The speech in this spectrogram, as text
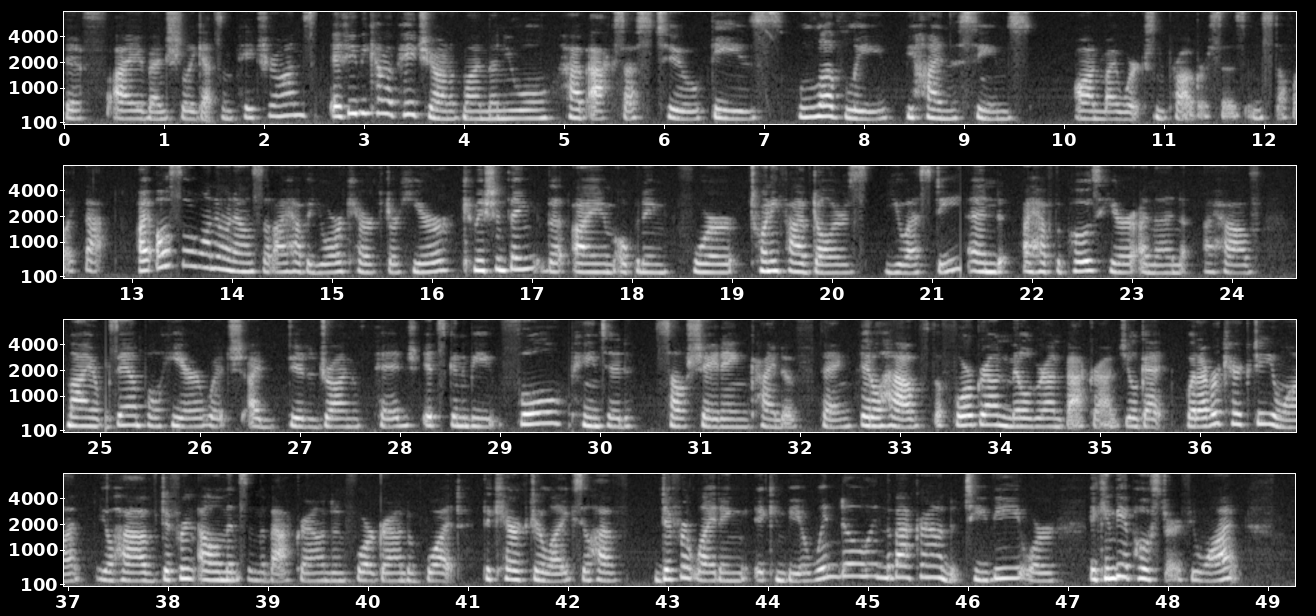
if I eventually get some Patreons. If you become a Patreon of mine, then you will have access to these lovely behind the scenes on my works and progresses and stuff like that. I also want to announce that I have a Your Character Here commission thing that I am opening for $25 USD. And I have the pose here, and then I have my example here, which I did a drawing of Pidge, it's going to be full painted cel shading kind of thing. It'll have the foreground, middle ground, background. You'll get whatever character you want. You'll have different elements in the background and foreground of what the character likes. You'll have different lighting. It can be a window in the background, a TV, or it can be a poster if you want.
